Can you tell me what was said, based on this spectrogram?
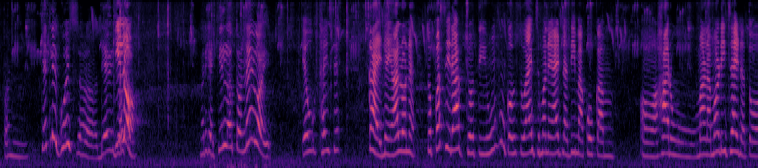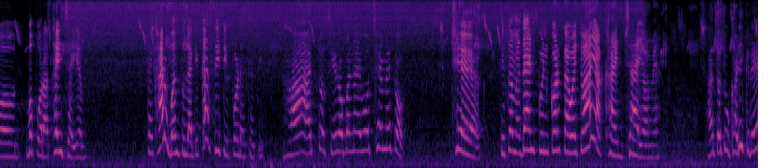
પણ કેટલી ઘૂંચ દેવી કિલો! મારી કઈ કિલો તો નહીં હોય. એવું થઈ છે કાંઈ નહીં હાલો ને. તો પછી રાખજો તી હું શું કહું છું? આજ મને આજના દીમાં કોક આમ સારું માણા મળી જાય ને તો બપોરા થઈ જાય એમ. કંઈક સારું બનતું લાગે કાં સીટી પડે છે તી? હા આજ તો શીરો બનાવ્યો છે મેં તો. છેક જે તમે દાન પૂન કરતા હોય તો આયા ખાઈને જાય અમે. હા તો તું ઘડીક રે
